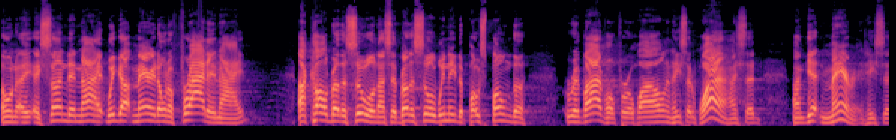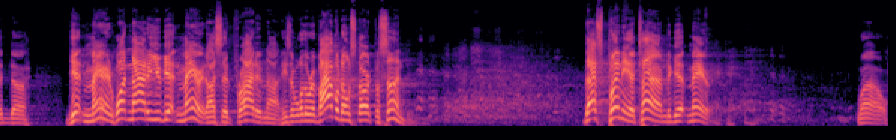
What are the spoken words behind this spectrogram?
on a, a, Sunday night. We got married on a Friday night. I called Brother Sewell and I said, Brother Sewell, we need to postpone the revival for a while. And he said, Why? I said, I'm getting married. He said, uh, Getting married? What night are you getting married? I said, Friday night. He said, Well, the revival don't start till Sunday. That's plenty of time to get married. Wow.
